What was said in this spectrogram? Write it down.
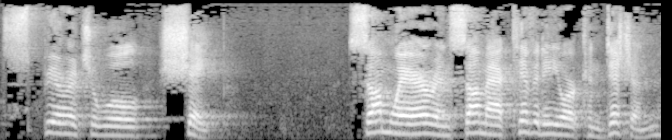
spiritual shape. Somewhere in some activity or condition,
